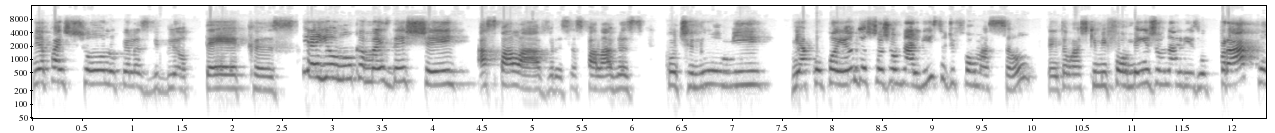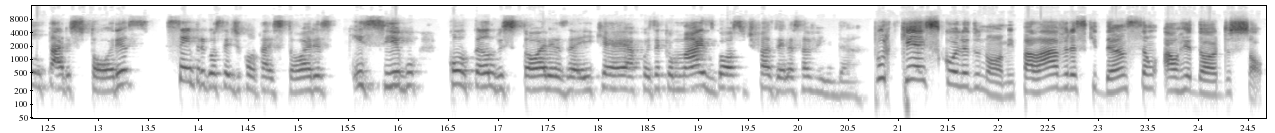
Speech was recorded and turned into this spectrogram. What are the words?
me apaixono pelas bibliotecas, e aí eu nunca mais deixei as palavras, as palavras continuam me, me acompanhando. Eu sou jornalista de formação, então acho que me formei em jornalismo para contar histórias, sempre gostei de contar histórias e sigo contando histórias aí, que é a coisa que eu mais gosto de fazer nessa vida. Por que a escolha do nome? Palavras que dançam ao redor do sol.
